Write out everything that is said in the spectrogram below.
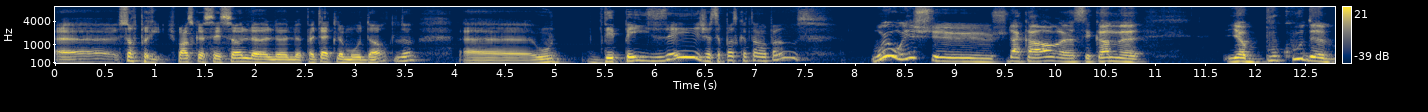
euh, surpris. Je pense que c'est ça le, peut-être le mot d'ordre. Euh, ou dépaysé, je sais pas ce que tu en penses. Oui, oui, je suis d'accord. C'est comme il y a beaucoup de,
